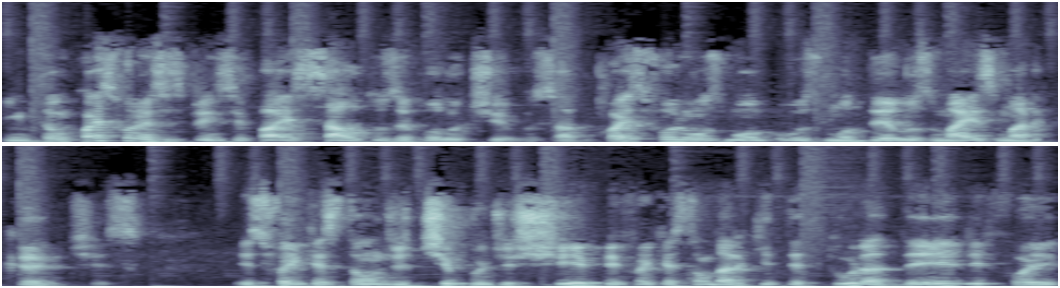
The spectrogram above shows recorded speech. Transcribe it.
Então, quais foram esses principais saltos evolutivos, sabe? Quais foram os, mo os modelos mais marcantes? Isso foi questão de tipo de chip, foi questão da arquitetura dele, foi...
